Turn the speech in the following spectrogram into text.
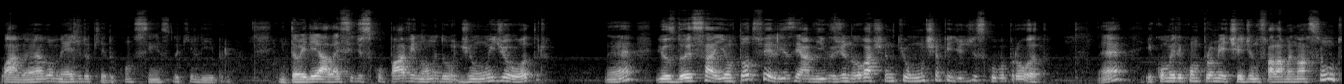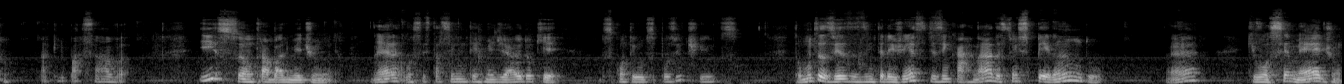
O Arão era o médio do que? Do consenso, do equilíbrio. Então ele ia lá e se desculpava em nome do, de um e de outro, né? E os dois saíam todos felizes e amigos de novo, achando que um tinha pedido desculpa para o outro, né? E como ele comprometia de não falar mais no assunto, aquilo passava. Isso é um trabalho mediúnico, né? Você está sendo intermediário do que? Dos conteúdos positivos. Então, muitas vezes, as inteligências desencarnadas estão esperando né, que você, médium,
